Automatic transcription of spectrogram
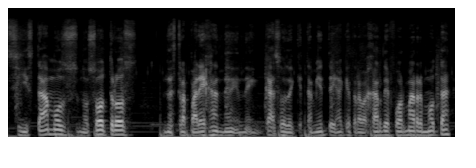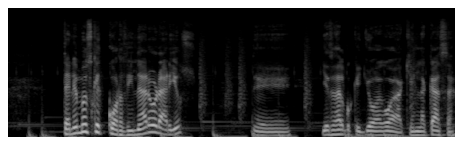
si estamos nosotros, nuestra pareja, en, caso de que también tenga que trabajar de forma remota, tenemos que coordinar horarios. Eh, y eso es algo que yo hago aquí en la casa.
